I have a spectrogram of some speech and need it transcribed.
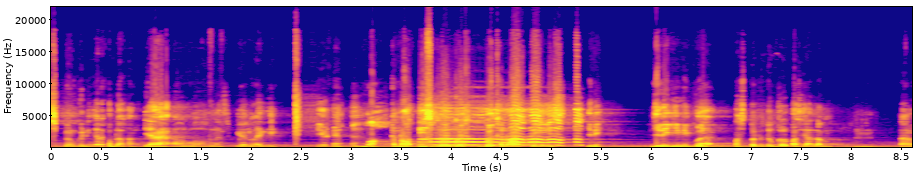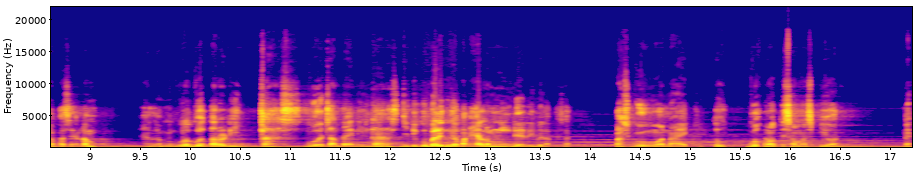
spion gue ini nggak ke belakang ya Allah lah spion lagi Iya kan? Allah. Ke notice gue, gue, gue ke notice. Jadi, jadi gini, gue pas turun itu gue lepas helm. hmm. Nah lepas helm, helm gue gue taruh di tas, gue cantain di tas. Jadi gue balik nggak pakai helm nih dari belakang. Pas gue mau naik itu, gue ke notice sama spion. Nah,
